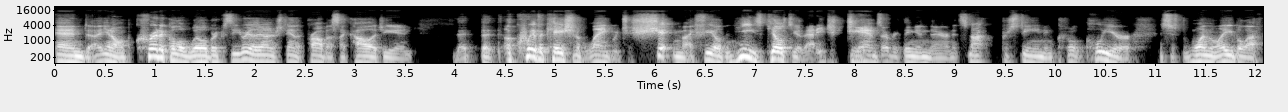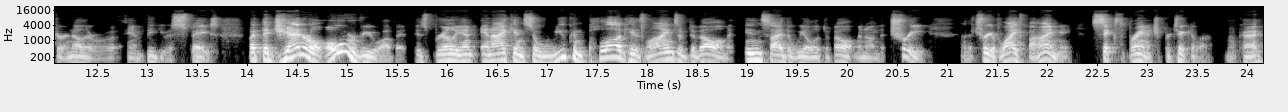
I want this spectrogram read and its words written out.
and uh, you know, I'm critical of Wilber because he really understands the problem of psychology and the, the equivocation of language is shit in my field, and he's guilty of that. He just jams everything in there, and it's not pristine and clear. It's just one label after another of ambiguous space. But the general overview of it is brilliant, and I can so you can plug his lines of development inside the wheel of development on the tree the tree of life behind me, sixth branch particular. Okay.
